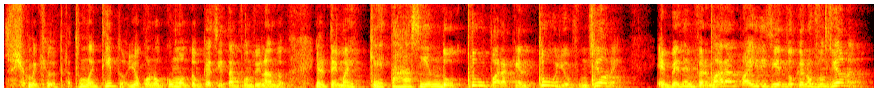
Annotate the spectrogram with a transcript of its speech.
Yo me quedo, espérate un momentito, yo conozco un montón que sí están funcionando. El tema es, ¿qué estás haciendo tú para que el tuyo funcione? En vez de enfermar al país diciendo que no funcionan.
